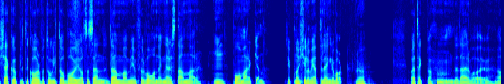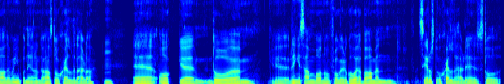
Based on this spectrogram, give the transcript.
käkade upp lite korv och tog lite O'boy och så sen döm av min förvåning när det stannar Mm. på marken. Typ någon kilometer längre bort. Och jag tänkte bara, hmm, det där var ju, ja det var imponerande. Och han står skällde där då. Mm. Eh, och eh, då eh, ringer sambon och hon frågar hur det går. Jag bara, "Ja, men ser du stå och skäller här? Det står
